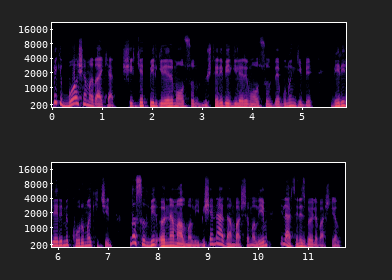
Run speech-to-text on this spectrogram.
Peki bu aşamadayken şirket bilgilerim olsun, müşteri bilgilerim olsun ve bunun gibi verilerimi korumak için nasıl bir önlem almalıyım? İşe nereden başlamalıyım? Dilerseniz böyle başlayalım.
